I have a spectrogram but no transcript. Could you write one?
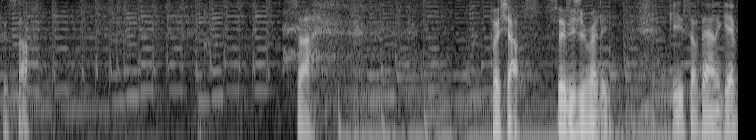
Good stuff. So, push-ups, as soon as you're ready. Get yourself down again.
